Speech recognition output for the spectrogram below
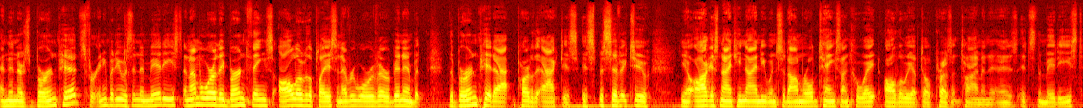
and then there's burn pits for anybody who was in the Mid East. And I'm aware they burn things all over the place and everywhere we've ever been in. But the burn pit act, part of the act is, is specific to, you know, August 1990 when Saddam rolled tanks on Kuwait all the way up till present time, and it is, it's the Mid East.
